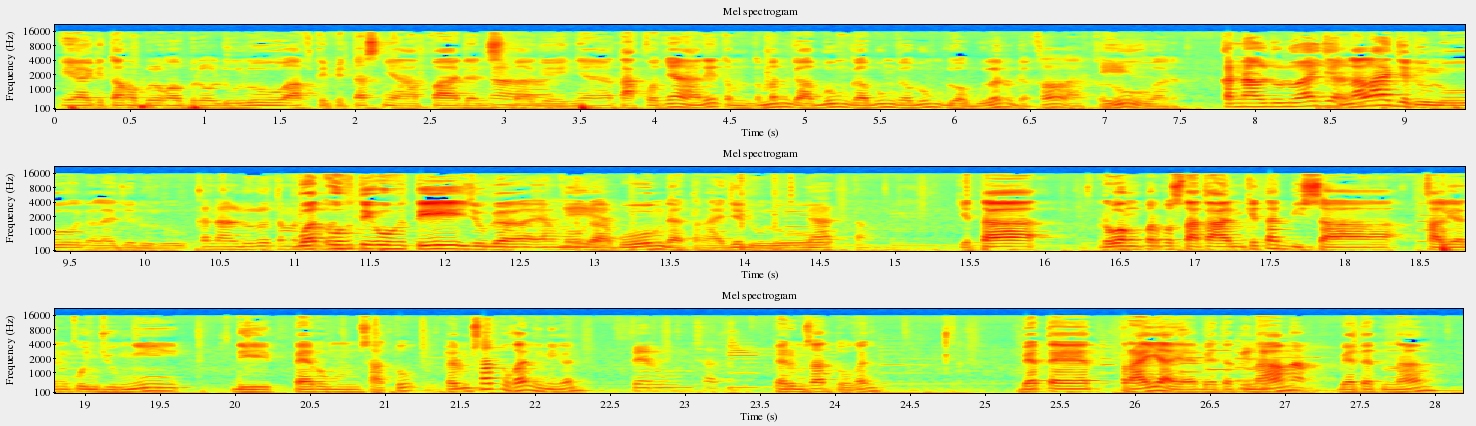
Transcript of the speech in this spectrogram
ya kita ngobrol-ngobrol dulu aktivitasnya apa dan Nah. sebagainya. Takutnya nanti temen-temen gabung gabung gabung. Dua bulan udah kelar keluar. Kenal dulu aja. Kenal aja dulu kenal aja dulu. Kenal dulu teman buat uhti-uhti juga yang mau Iya. gabung datang aja dulu. Datang. Kita ruang perpustakaan kita bisa kalian kunjungi di Perum 1 Perum 1 kan ini kan? Perum satu. Perum 1 kan? Betet Raya ya Betet Betet 6 enam. Betet 6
